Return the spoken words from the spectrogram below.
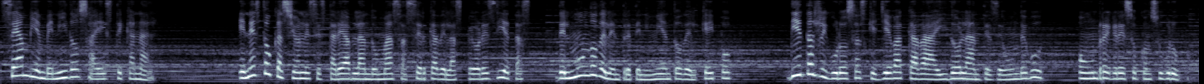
sean bienvenidos a este canal. En esta ocasión les estaré hablando más acerca de las peores dietas del mundo del entretenimiento del K-pop, dietas rigurosas que lleva cada idol antes de un debut o un regreso con su grupo.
